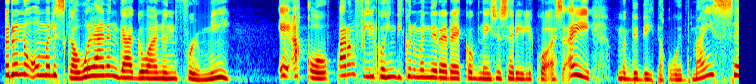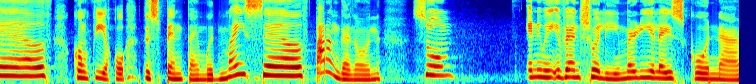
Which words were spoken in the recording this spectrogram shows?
Pero nung umalis ka, wala nang gagawa nun for me. Eh ako, parang feel ko hindi ko naman nire-recognize yung sarili ko as, ay, magde-date ako with myself, comfy ako to spend time with myself, parang ganon. So, anyway, eventually, ma-realize ko na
